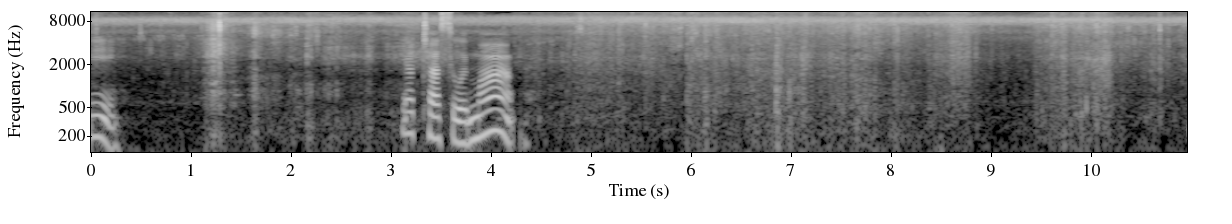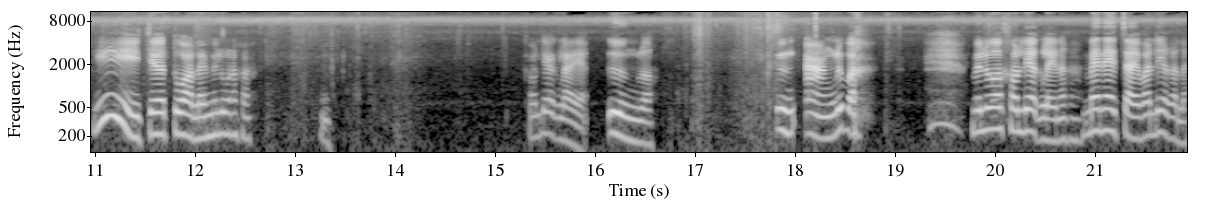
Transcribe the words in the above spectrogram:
นี่ ยอดชาสวยมาก นี่เจอตัวอะไรไม่รู้นะคะ เขาเรียกอะไรอะอึ่งเหรออึ่งอ่างหรือเปล่า ไม่รู้ว่าเขาเรียกอะไรนะคะ ไม่แน่ใจว่าเรียกอะไร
